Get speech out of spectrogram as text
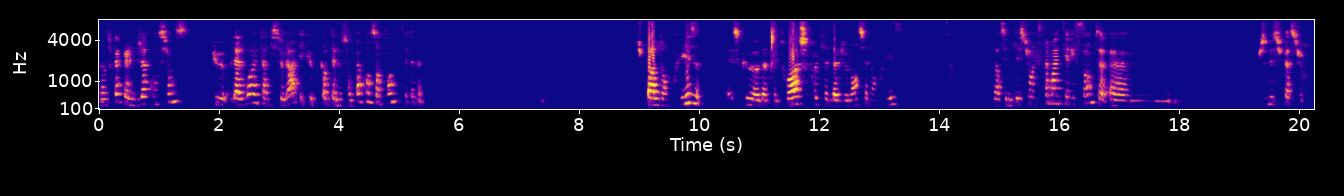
mais en tout cas qu'elles aient déjà conscience que la loi interdit cela et que quand elles ne sont pas consentantes, c'est un abus. Tu parles d'emprise. Est-ce que, euh, d'après toi, à chaque fois qu'il y a de la violence, il y a de l'emprise? Alors, c'est une question extrêmement intéressante. Euh, je ne suis pas sûre.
